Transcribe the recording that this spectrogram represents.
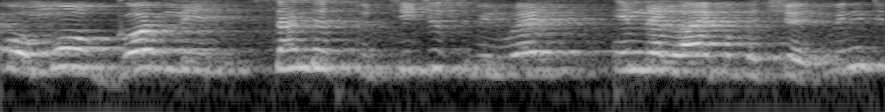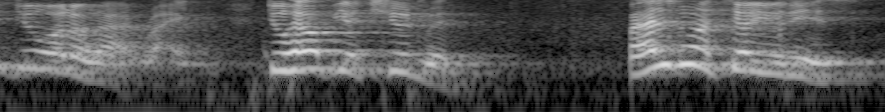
for more godly Sunday school teachers to be raised in the life of the church. We need to do all of that, right? To help your children. But I just want to tell you this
